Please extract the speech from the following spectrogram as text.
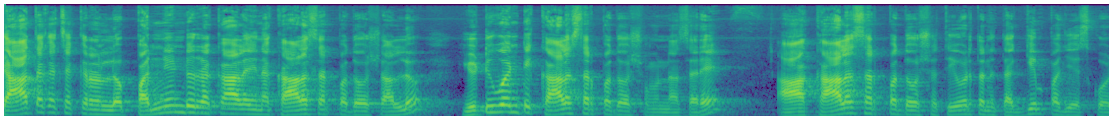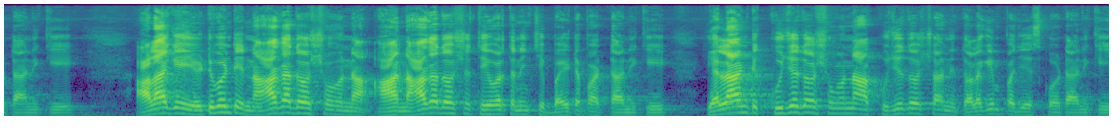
జాతక చక్రంలో పన్నెండు రకాలైన కాలసర్ప దోషాల్లో ఎటువంటి కాలసర్ప దోషం ఉన్నా సరే ఆ కాలసర్ప దోష తీవ్రతను తగ్గింపజేసుకోవటానికి అలాగే ఎటువంటి నాగదోషం ఉన్నా ఆ నాగదోష తీవ్రత నుంచి బయటపడటానికి ఎలాంటి కుజదోషం ఉన్నా ఆ కుజదోషాన్ని తొలగింపజేసుకోవటానికి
